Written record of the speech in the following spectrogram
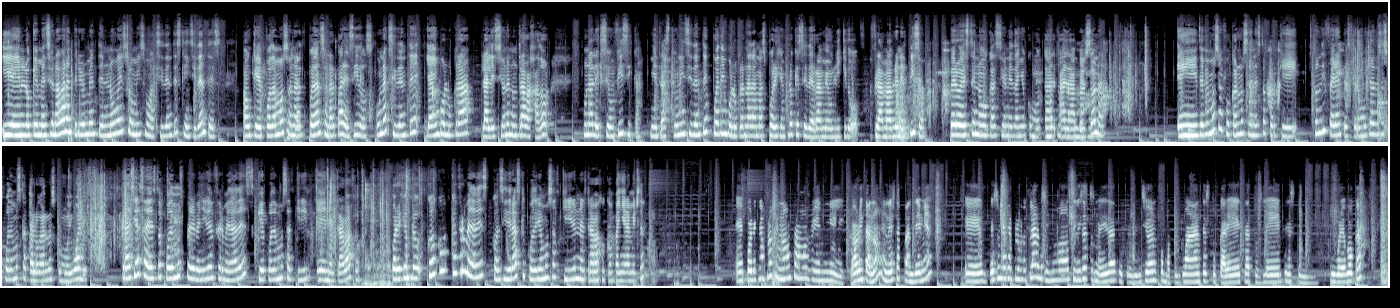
Y en lo que mencionaban anteriormente, no es lo mismo accidentes que incidentes. Aunque podamos sonar, puedan sonar parecidos, un accidente ya involucra la lesión en un trabajador, una lesión física, mientras que un incidente puede involucrar nada más, por ejemplo, que se derrame un líquido flamable en el piso, pero este no ocasione daño como tal a la persona. Y debemos enfocarnos en esto porque son diferentes, pero muchas veces podemos catalogarlos como iguales. Gracias a esto podemos prevenir enfermedades que podemos adquirir en el trabajo. Por ejemplo, ¿qué enfermedades consideras que podríamos adquirir en el trabajo, compañera Mirza? Eh, por ejemplo, si no estamos bien eh, ahorita, ¿no? En esta pandemia, eh, es un ejemplo muy claro. Si no utilizas tus medidas de prevención, como tus guantes, tu careta, tus lentes, tu cubrebocas,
